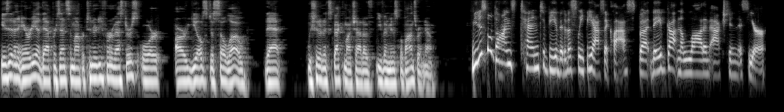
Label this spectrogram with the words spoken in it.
is it an area that presents some opportunity for investors or are yields just so low that we shouldn't expect much out of even municipal bonds right now? Municipal bonds tend to be a bit of a sleepy asset class, but they've gotten a lot of action this year.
